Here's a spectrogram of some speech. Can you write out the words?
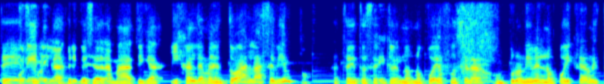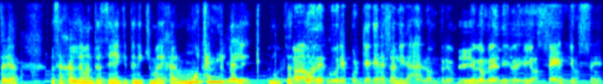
te, de la peripecia dramática, y Haldeman en todas las hace bien. Entonces, no, no, puede funcionar un puro nivel, no podéis crear una historia. Entonces, Haldeman te enseña que tenéis que manejar muchos niveles. Vamos a descubrir por qué tiene esa mirada el hombre. el hombre, yo, sé, yo sé.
